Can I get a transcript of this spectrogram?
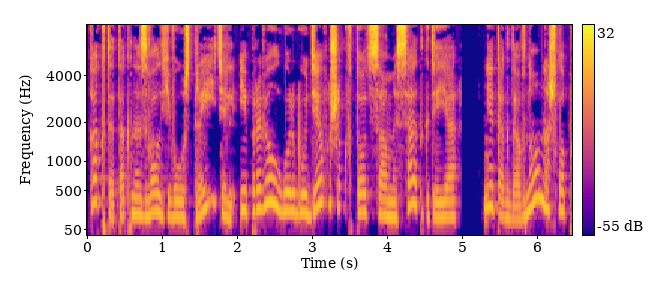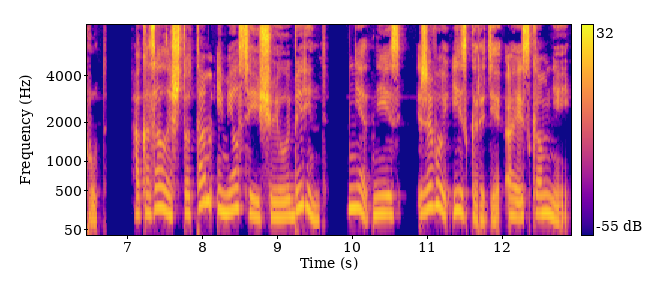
Как-то так назвал его устроитель и провел гурьбу девушек в тот самый сад, где я не так давно нашла пруд. Оказалось, что там имелся еще и лабиринт. Нет, не из живой изгороди, а из камней.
